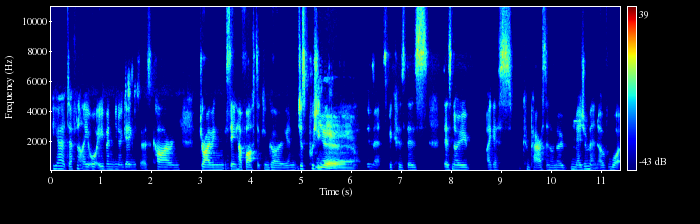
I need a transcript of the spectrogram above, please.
Yeah, definitely. Or even you know getting your first car and driving, seeing how fast it can go, and just pushing yeah limits because there's there's no I guess comparison or no measurement of what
